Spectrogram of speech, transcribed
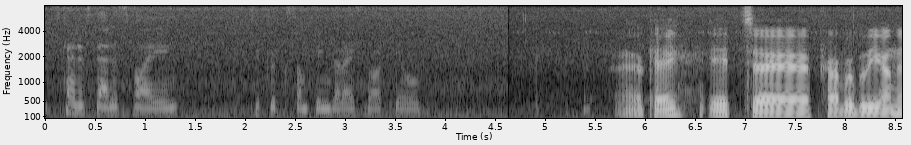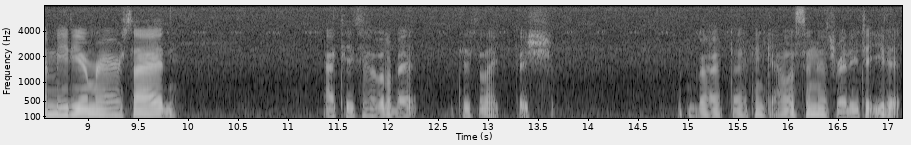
It's kind of satisfying to cook something that I saw killed. Okay, it's uh, probably on the medium rare side. I tasted a little bit. It tasted like fish. But I think Allison is ready to eat it.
